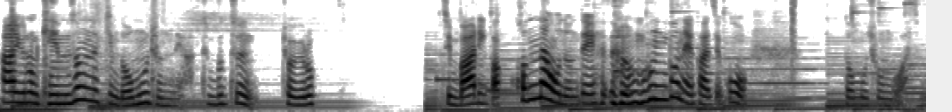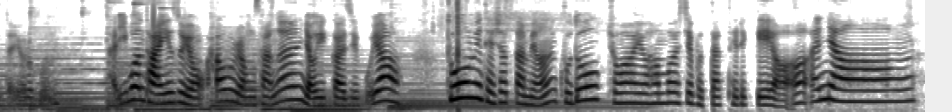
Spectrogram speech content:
아 이런 감성 느낌 너무 좋네요. 하여튼 무튼 저 이렇게 지금 말이 막 헛나오는데 너무 흥분해가지고 너무 좋은 것 같습니다, 여러분. 자, 이번 다이소 영, 하울 영상은 여기까지고요. 도움이 되셨다면 구독, 좋아요 한 번씩 부탁드릴게요. 안녕.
